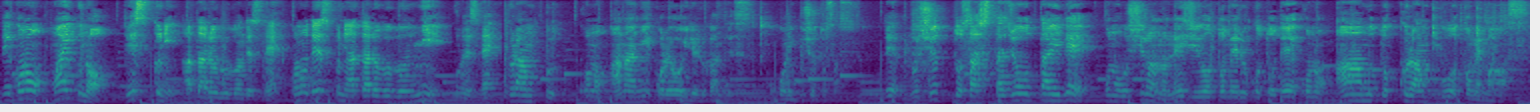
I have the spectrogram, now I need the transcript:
で、このマイクのデスクに当たる部分ですね。このデスクに当たる部分に、これですね、クランプ。この穴にこれを入れる感じです。ここにブシュッと刺す。で、ブシュッと刺した状態で、この後ろのネジを止めることで、このアームとクランプを止めます。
